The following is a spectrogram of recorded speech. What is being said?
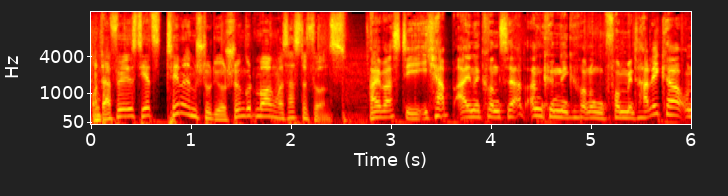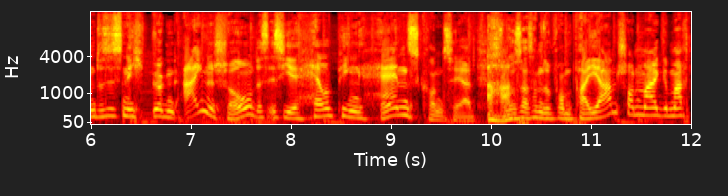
Und dafür ist jetzt Tim im Studio. Schönen guten Morgen, was hast du für uns? Hi Basti, ich habe eine Konzertankündigung von Metallica und das ist nicht irgendeine Show, das ist ihr Helping Hands Konzert. Aha. Das haben sie vor ein paar Jahren schon mal gemacht,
